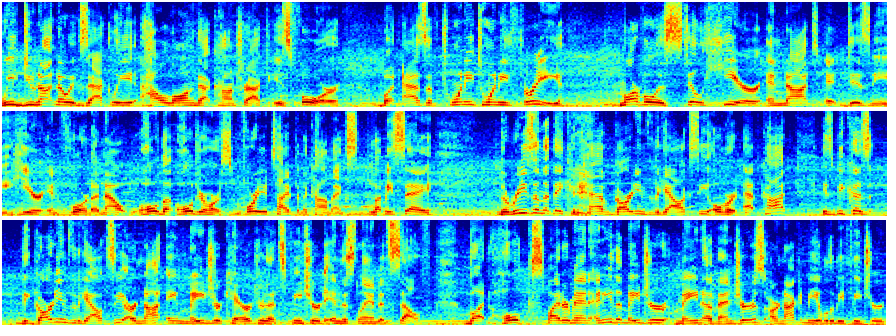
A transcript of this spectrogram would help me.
we do not know exactly how long that contract is for, but as of 2023, Marvel is still here and not at Disney here in Florida. Now, hold up, hold your horses before you type in the comics. Let me say, the reason that they could have Guardians of the Galaxy over at Epcot is because the Guardians of the Galaxy are not a major character that's featured in this land itself. But Hulk, Spider Man, any of the major main Avengers are not going to be able to be featured.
